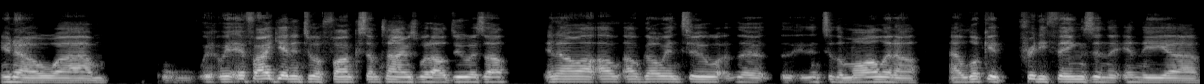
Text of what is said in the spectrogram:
you know um if i get into a funk sometimes what i'll do is i'll you know i'll i'll go into the into the mall and i'll i'll look at pretty things in the in the uh,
